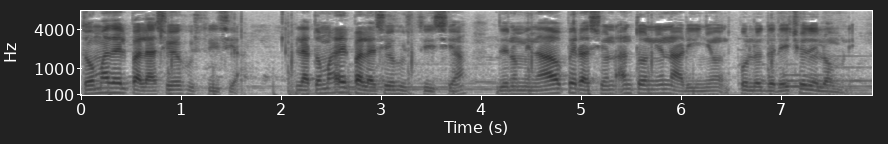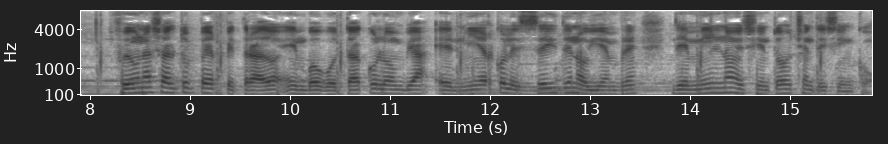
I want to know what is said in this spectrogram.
Toma del Palacio de Justicia. La toma del Palacio de Justicia, denominada Operación Antonio Nariño por los Derechos del Hombre, fue un asalto perpetrado en Bogotá, Colombia, el miércoles 6 de noviembre de 1985.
